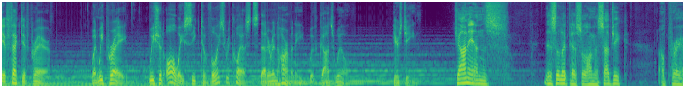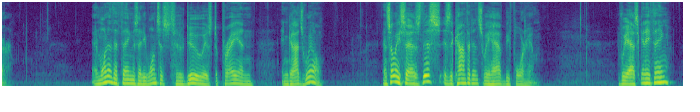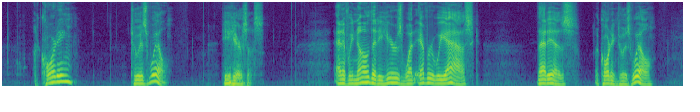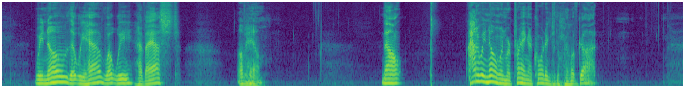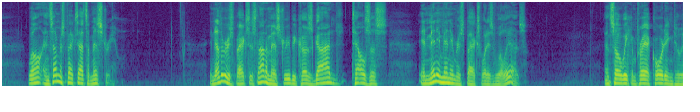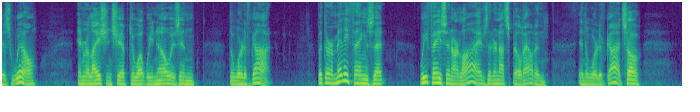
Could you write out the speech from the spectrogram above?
Effective prayer. When we pray, we should always seek to voice requests that are in harmony with God's will. Here's Gene. John ends this little epistle on the subject of prayer. And one of the things that he wants us to do is to pray in, in God's will. And so he says, This is the confidence we have before him. If we ask anything according to his will, he hears us. And if we know that he hears whatever we ask, that is, according to his will, we know that we have what we have asked of him. Now, how do we know when we're praying according to the will of God? Well, in some respects, that's a mystery. In other respects, it's not a mystery because God tells us in many, many respects what His will is. And so we can pray according to His will in relationship to what we know is in the Word of God. But there are many things that we face in our lives that are not spelled out in, in the Word of God. So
